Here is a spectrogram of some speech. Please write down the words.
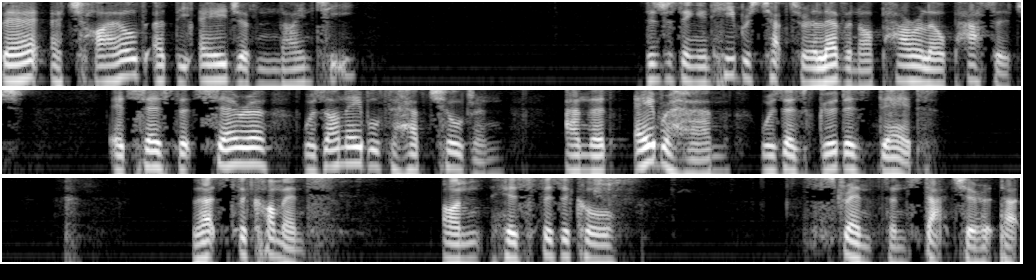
bear a child at the age of ninety? It's interesting, in Hebrews chapter 11, our parallel passage, it says that Sarah was unable to have children and that Abraham was as good as dead. That's the comment on his physical strength and stature at that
